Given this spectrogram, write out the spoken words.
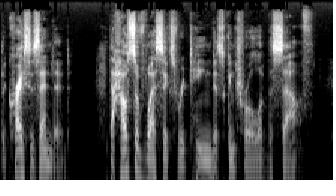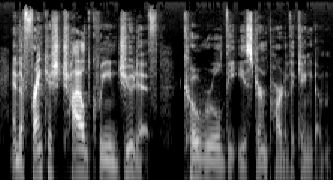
the crisis ended. The House of Wessex retained its control of the south, and the Frankish child queen Judith co ruled the eastern part of the kingdom.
